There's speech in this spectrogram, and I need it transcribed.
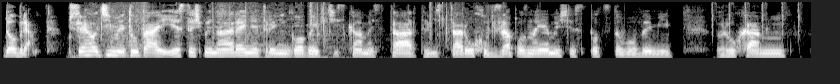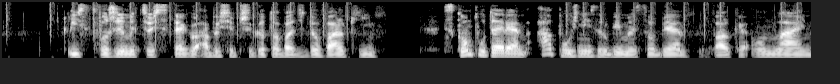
Dobra, przechodzimy tutaj, jesteśmy na arenie treningowej, wciskamy start, lista ruchów, zapoznajemy się z podstawowymi ruchami i stworzymy coś z tego, aby się przygotować do walki z komputerem, a później zrobimy sobie walkę online.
